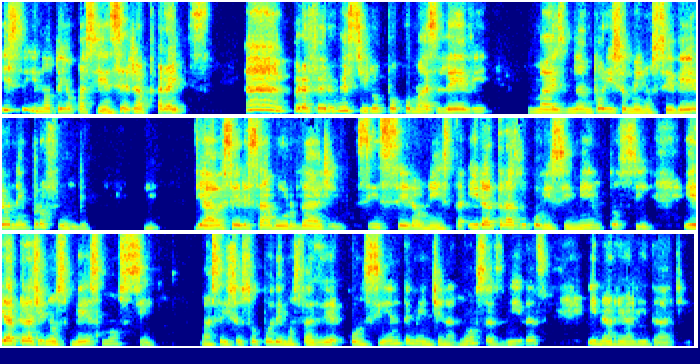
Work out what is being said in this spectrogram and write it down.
e, não tenho paciência já para isso. Prefiro um estilo um pouco mais leve, mas não por isso menos severo nem profundo. De fazer essa abordagem sincera, honesta, ir atrás do conhecimento, sim. Ir atrás de nós mesmos, sim. Mas isso só podemos fazer conscientemente nas nossas vidas e na realidade.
